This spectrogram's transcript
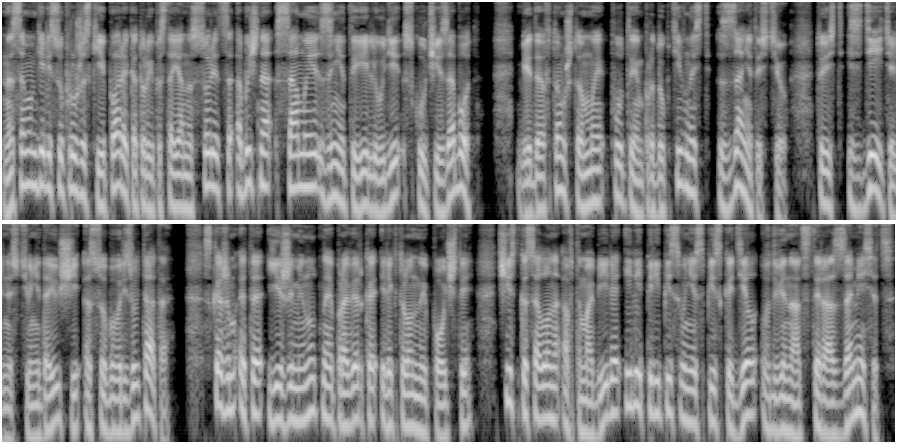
На самом деле супружеские пары, которые постоянно ссорятся, обычно самые занятые люди с кучей забот. Беда в том, что мы путаем продуктивность с занятостью, то есть с деятельностью, не дающей особого результата. Скажем, это ежеминутная проверка электронной почты, чистка салона автомобиля или переписывание списка дел в 12 раз за месяц.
